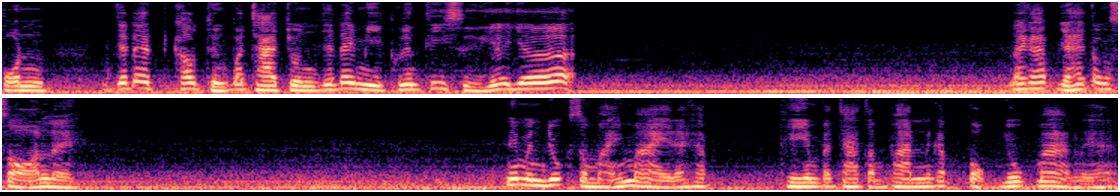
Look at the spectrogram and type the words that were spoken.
คน มันจะได้เข้าถึงประชาชนจะได้มีพื้นที่สื่อเยอะๆนะครับ อย่าให้ต้องสอนเลย นี่มันยุคสมัยใหม่นะครับ ทีมประชาสัมพันธ์นะครับ ตกยุคมากเลยฮะ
